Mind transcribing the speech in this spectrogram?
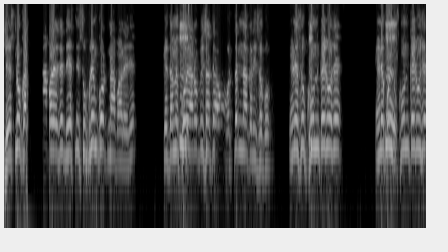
દેશનો કાયદો ના પાડે છે દેશની સુપ્રીમ કોર્ટ ના પાડે છે કે તમે કોઈ આરોપી સાથે આવું વર્તન ના કરી શકો. એને શું ખૂન કર્યો છે? એને કોઈ ખૂન કર્યું છે?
